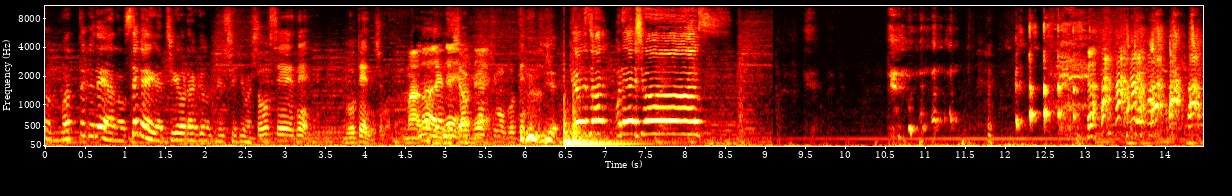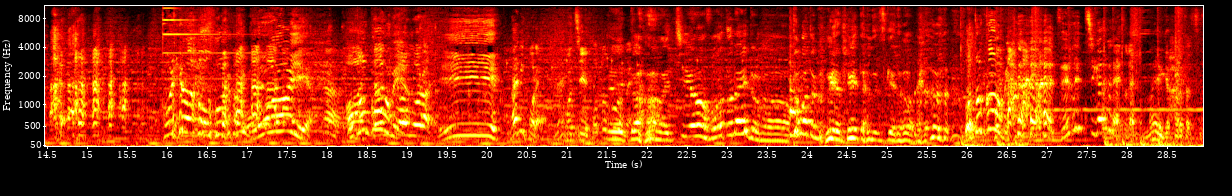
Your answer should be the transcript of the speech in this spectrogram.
とも全くねあの世界が違う落語してきました。どうせね5点でしょまだ。まあ5点でしょ落書きも5点でしょお願いしますおもろいや男梅やおもろい。ええ何これ？モチーフ。えっと一応フォートナイトのトマト君やってみたんですけど。男梅全然違くない？それ。眉毛腹立つね。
